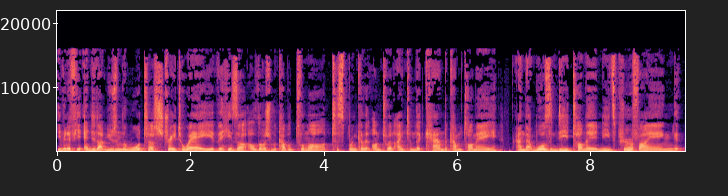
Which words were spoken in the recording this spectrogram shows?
even if he ended up using the water straight away, the hiza al davash makabel tuma, to sprinkle it onto an item that can become tome, and that was indeed tome, needs purifying,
